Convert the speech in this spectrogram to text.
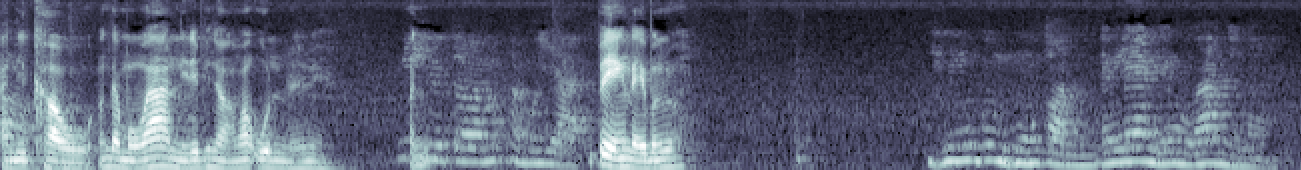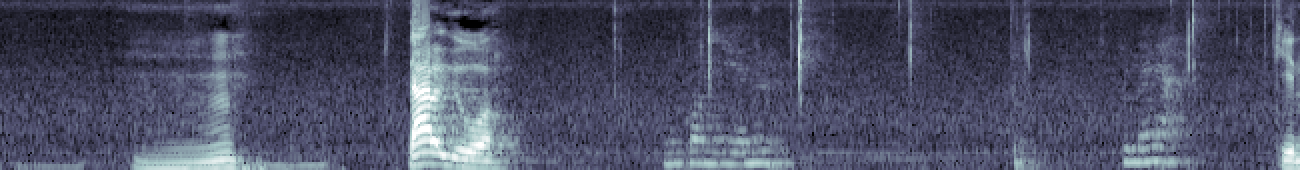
อันนี้เขาตั้งแต่เมื่อวานนี้ได้พี่น้องเอามาอุ่นเลยนี่มีอยู่แต่ว่ามันทำบุญยากเป็นยังไงบ้างดูหูพึ่งหูตอนแรกๆนี่หมู่บ้านนี่นะอืมได้เราอยู่ หูตอนเย็น กินไหมเนี่ยกิน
